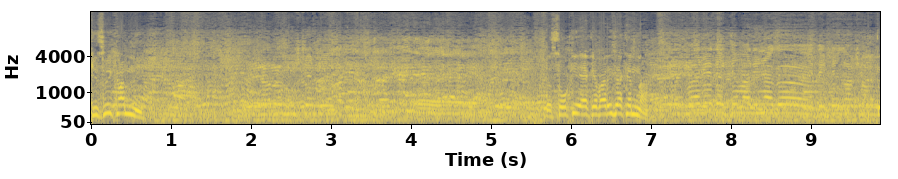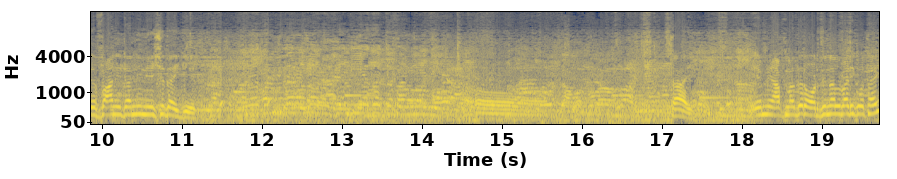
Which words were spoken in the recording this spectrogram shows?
কিছুই খাননি? লাগো বিশটা একেবারেই দেখেন না? তো পানি টানি নিয়ে এসে দেয় কে ও, তাই? এমনি আপনাদের অরিজিনাল বাড়ি কোথায়?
